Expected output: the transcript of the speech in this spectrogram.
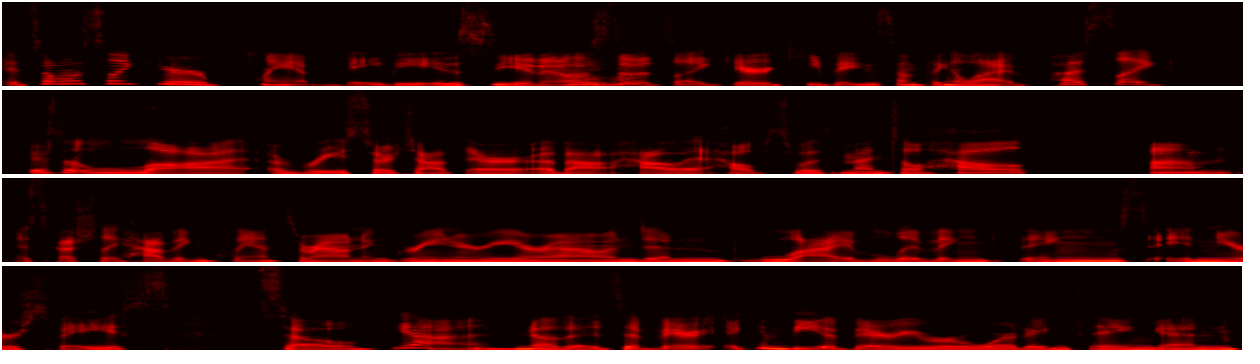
it's almost like your plant babies, you know. So Mhm. it's like you're keeping something alive. Plus, like there's a lot of research out there about how it helps with mental health, Mhm. um, especially having plants around and greenery around and live living things in your space. So yeah, no, that it's a very it can be a very rewarding thing, and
